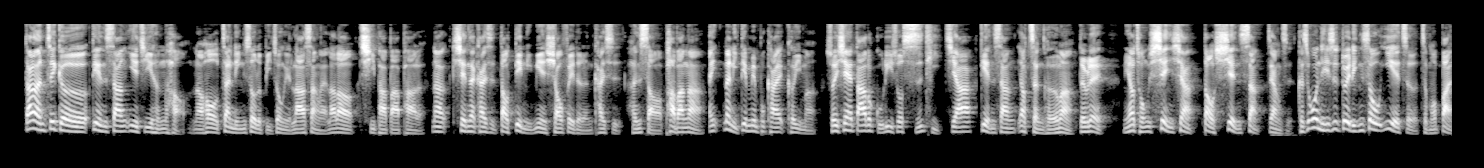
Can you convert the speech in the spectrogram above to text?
当然，这个电商业绩很好，然后占零售的比重也拉上来，拉到七趴八趴了。那现在开始到店里面消费的人开始很少，怕。帮啊，哎，那你店面不开可以吗？所以现在大家都鼓励说，实体加电商要整合嘛，对不对？你要从线下到线上这样子，可是问题是对零售业者怎么办？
